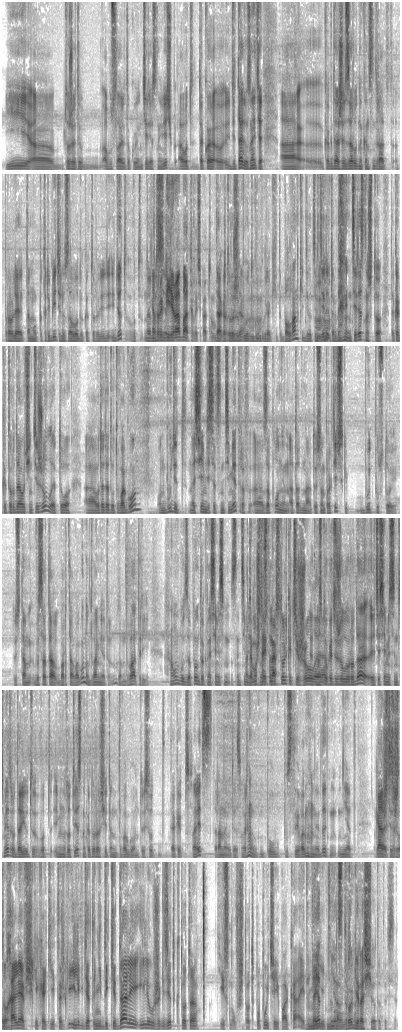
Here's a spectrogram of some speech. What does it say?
И а, тоже это обуславливает такую интересную вещь. А вот такая э, деталь, вы знаете, а, э, когда железорудный концентрат отправляет тому потребителю, заводу, который идет, вот, наверное, Который все- перерабатывать потом. да, будет, который уже да? будет, грубо говоря, какие-то болванки делать, изделия так далее. Интересно, что так как эта руда очень тяжелая, то а, вот этот вот вагон, он будет на 70 сантиметров а, заполнен от дна. То есть он практически будет пустой. То есть там высота борта вагона 2 метра, ну там 2-3. А он будет заполнен только на 70 сантиметров. Потому что это настолько тяжелая... это настолько тяжелая руда, эти 70 сантиметров дают вот именно тот вес, на который рассчитан этот вагон. То есть вот так и посмотреть со стороны, вот я смотрю, пол- пустые вагоны идут, нет. Кажется, что тяжелая. халявщики какие-то или где-то не докидали, или уже где-то кто-то тиснул что-то по пути, пока это Нет, нет, строгий расчет это все.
